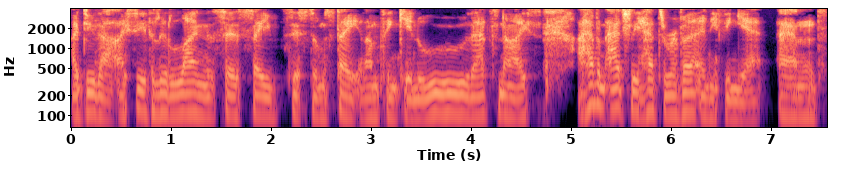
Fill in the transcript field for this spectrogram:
I do that, I see the little line that says saved system state, and I'm thinking, ooh, that's nice. I haven't actually had to revert anything yet, and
